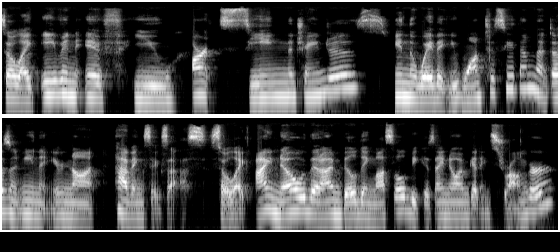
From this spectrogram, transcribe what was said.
So, like, even if you aren't seeing the changes in the way that you want to see them, that doesn't mean that you're not having success. So, like, I know that I'm building muscle because I know I'm getting stronger.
